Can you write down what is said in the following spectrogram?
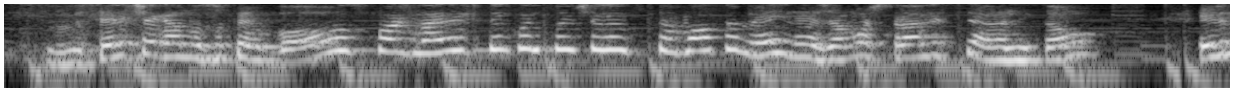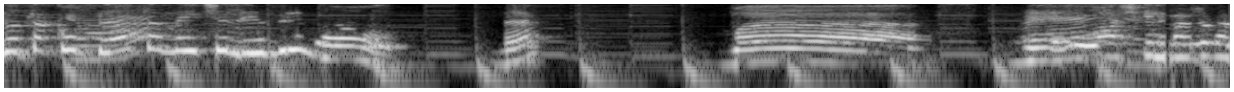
se ele chegar no Super Bowl, os 49ers têm condições de chegar no Super Bowl também, né? Já mostraram esse ano. Então, ele não tá completamente é. livre, não, né? Mas é, eu acho que ele vai jogar.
